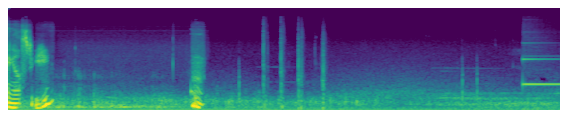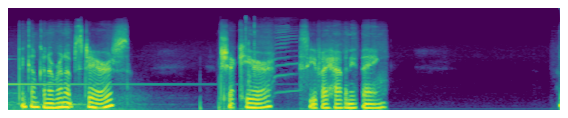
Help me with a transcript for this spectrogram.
Anything else to eat? Hmm. think I'm gonna run upstairs, check here, see if I have anything.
